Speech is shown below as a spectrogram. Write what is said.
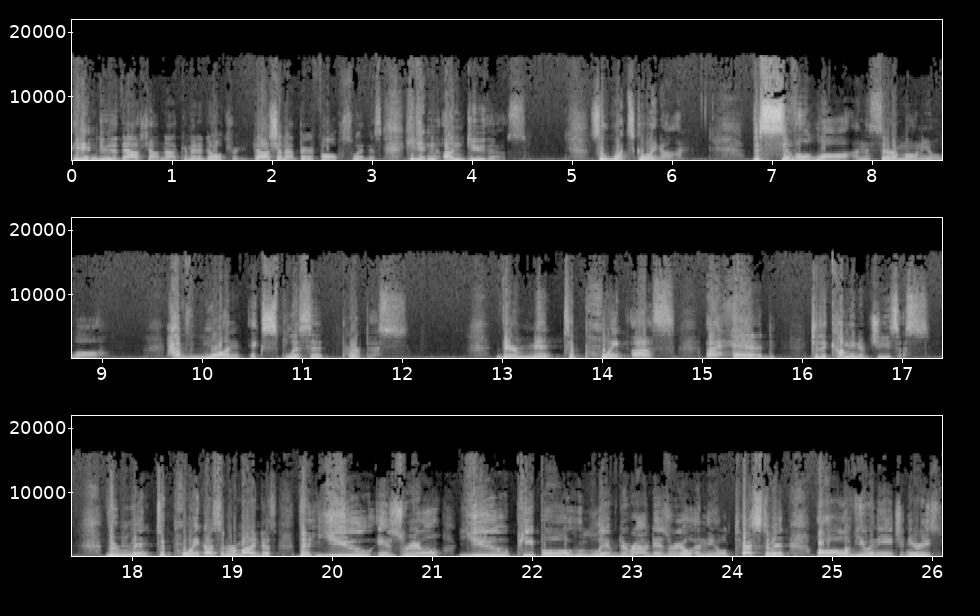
He didn't do the thou shalt not commit adultery, thou shalt not bear false witness. He didn't undo those. So, what's going on? The civil law and the ceremonial law have one explicit purpose. They're meant to point us ahead to the coming of Jesus. They're meant to point us and remind us that you, Israel, you people who lived around Israel in the Old Testament, all of you in the ancient Near East,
